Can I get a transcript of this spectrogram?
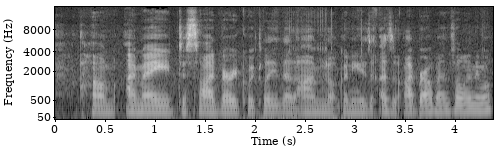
um, I may decide very quickly that I'm not going to use it as an eyebrow pencil anymore.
